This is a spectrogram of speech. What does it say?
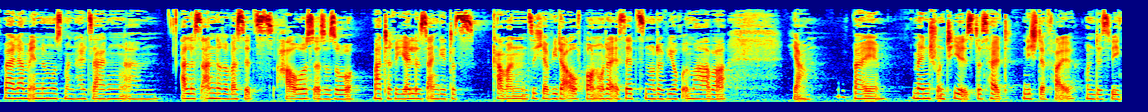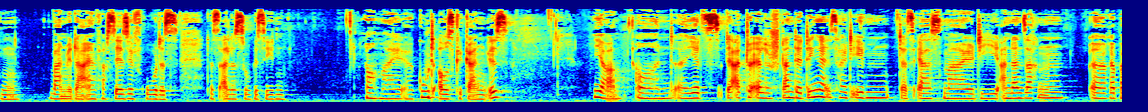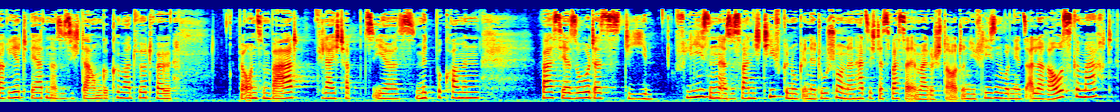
Weil am Ende muss man halt sagen, ähm, alles andere, was jetzt Haus, also so materielles angeht, das kann man sicher wieder aufbauen oder ersetzen oder wie auch immer. Aber ja, bei Mensch und Tier ist das halt nicht der Fall. Und deswegen waren wir da einfach sehr, sehr froh, dass das alles so gesehen nochmal äh, gut ausgegangen ist. Ja, und äh, jetzt der aktuelle Stand der Dinge ist halt eben, dass erstmal die anderen Sachen äh, repariert werden, also sich darum gekümmert wird, weil bei uns im Bad, vielleicht habt ihr es mitbekommen, war es ja so, dass die Fliesen, also es war nicht tief genug in der Dusche und dann hat sich das Wasser immer gestaut und die Fliesen wurden jetzt alle rausgemacht.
